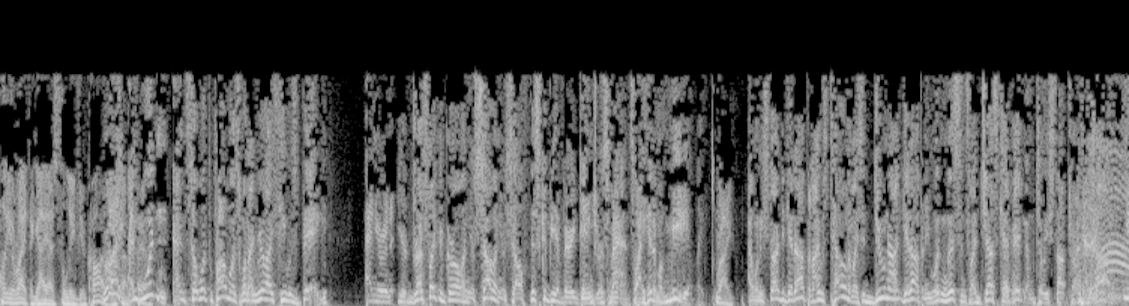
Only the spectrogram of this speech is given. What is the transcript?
Oh, you're right. The guy has to leave your car. Right, and fair. wouldn't. And so what the problem was when I realized he was big, and you're in, you're dressed like a girl and you're selling yourself, this could be a very dangerous man. So I hit him immediately. Right. And when he started to get up, and I was telling him, I said, do not get up, and he wouldn't listen, so I just kept hitting him until he stopped trying to get up. You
